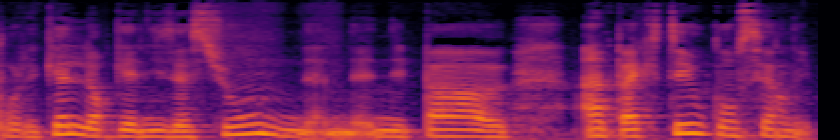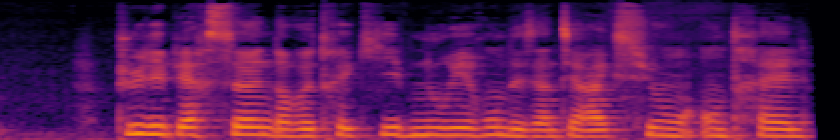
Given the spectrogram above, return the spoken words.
pour lequel l'organisation n'est pas euh, impactée ou concernée. Plus les personnes dans votre équipe nourriront des interactions entre elles,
